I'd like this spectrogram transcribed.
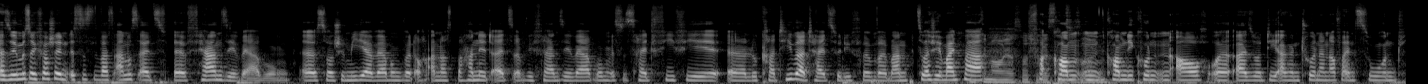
also ihr müsst euch vorstellen, es ist was anderes als äh, Fernsehwerbung. Äh, Social Media Werbung wird auch anders behandelt als irgendwie Fernsehwerbung. Es ist halt viel, viel äh, lukrativer teils für die Firmen, weil man zum Beispiel manchmal Genau, ja, kommen, kommen die Kunden auch, äh, also die Agenturen dann auf einen zu und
